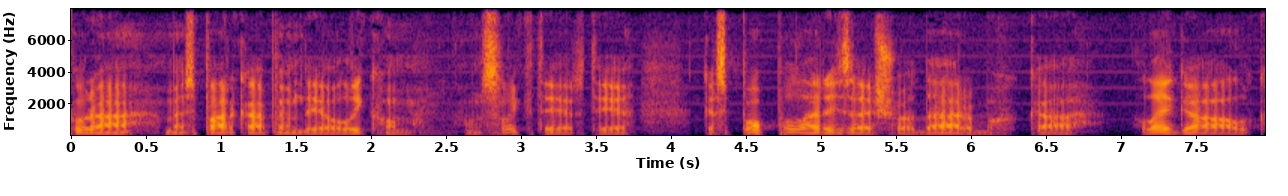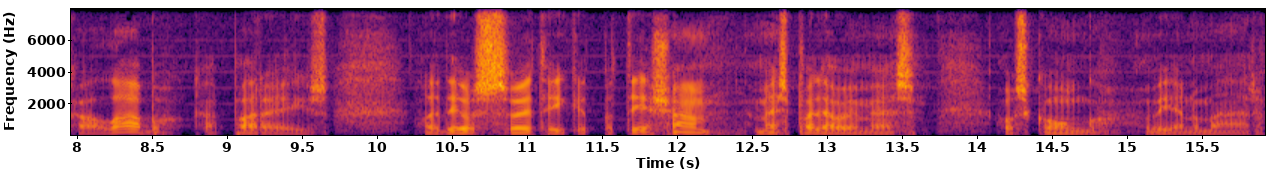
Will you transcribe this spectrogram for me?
kurā mēs pārkāpjam Dieva likumu. Un slikti ir tie, kas popularizē šo darbu kā legālu, kā labu, kā pareizu. Lai Dievs svētī, ka patiešām mēs paļaujamies uz kungu vienu mēru.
